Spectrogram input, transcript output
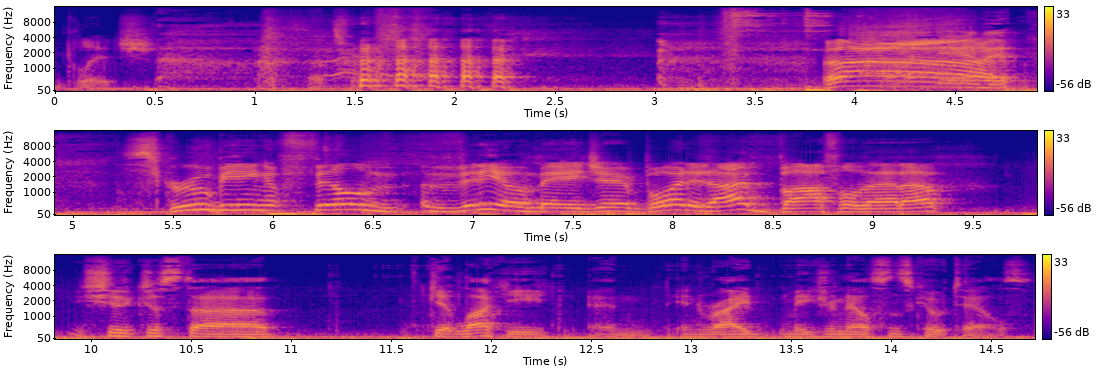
glitch. That's right. ah, Damn it. Screw being a film video major. Boy, did I baffle that up. You should just uh, get lucky and, and ride Major Nelson's coattails.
